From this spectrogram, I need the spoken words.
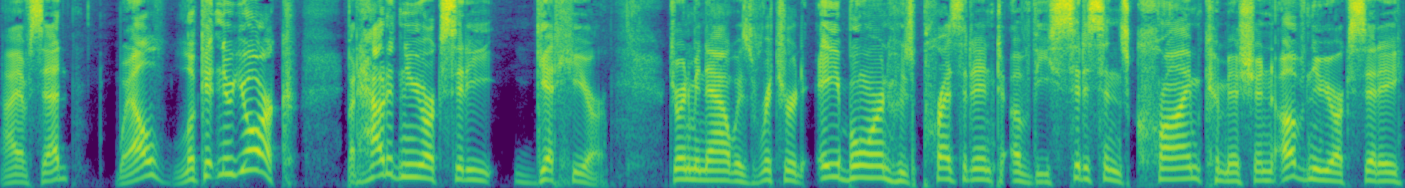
I have said, well, look at New York. But how did New York City get here? Joining me now is Richard Aborn, who's president of the Citizens Crime Commission of New York City,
